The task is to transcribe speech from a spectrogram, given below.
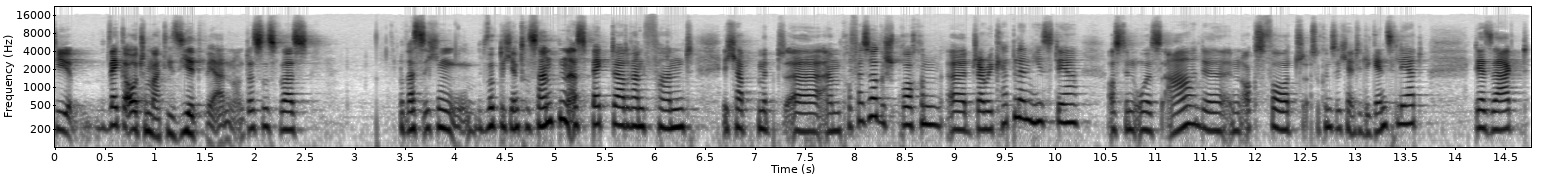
die wegautomatisiert werden. Und das ist was, was ich einen wirklich interessanten Aspekt daran fand. Ich habe mit äh, einem Professor gesprochen, äh, Jerry Kaplan hieß der, aus den USA, der in Oxford zu künstlicher Intelligenz lehrt, der sagt,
